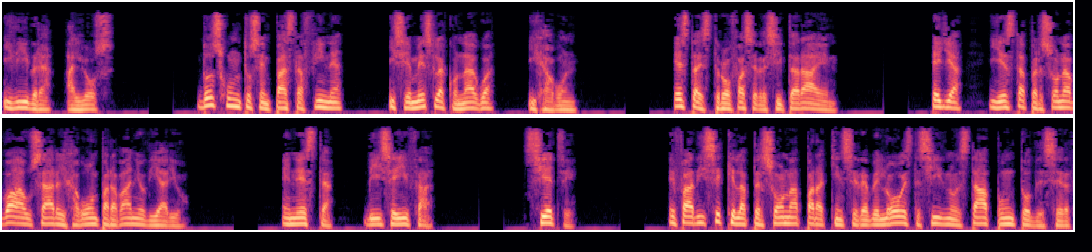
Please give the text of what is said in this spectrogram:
y vibra a los dos juntos en pasta fina, y se mezcla con agua y jabón. Esta estrofa se recitará en ella, y esta persona va a usar el jabón para baño diario. En esta, dice Ifa, 7. Efa dice que la persona para quien se reveló este signo está a punto de ser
